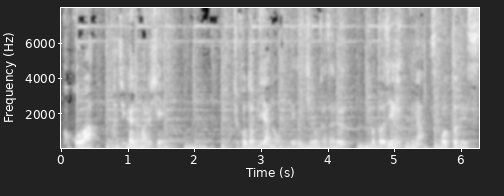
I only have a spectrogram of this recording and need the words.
ここはマジカルマルシェ。チョコトピアの出口を飾るフォトジェニックなスポットです。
